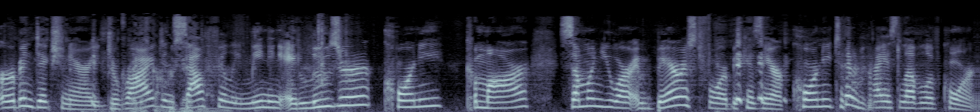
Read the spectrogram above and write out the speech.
Urban Dictionary, derived in South Philly, meaning a loser, corny, kamar, someone you are embarrassed for because they are corny to the highest level of corn.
